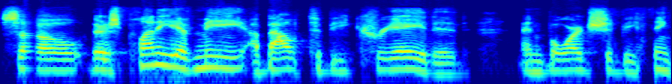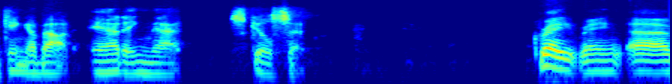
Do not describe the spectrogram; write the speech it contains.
So there's plenty of me about to be created, and boards should be thinking about adding that skill set. Great, Wayne. Uh,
